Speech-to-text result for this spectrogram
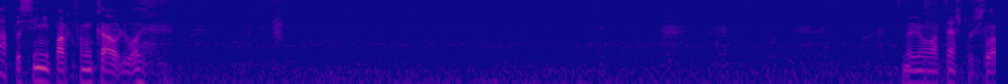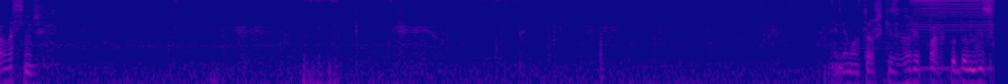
А, то синій парк Франка у Львові. До Львова теж прийшла осінь. Йдемо трошки з гори парку донизу.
